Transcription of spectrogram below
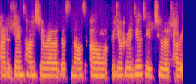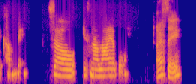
at the same time, Chiarella does not own fiduciary duty to the target company. So it's not liable. I see.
